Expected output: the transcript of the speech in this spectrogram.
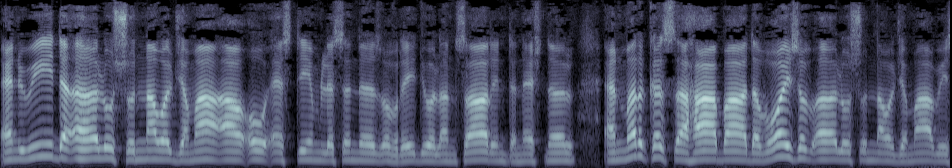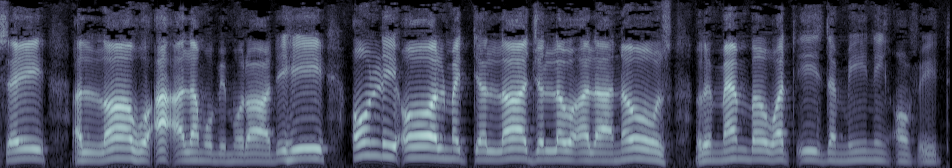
And we, the Ahlul Sunnah wal Jama'ah, O esteemed listeners of Radio Al Ansar International and Markaz Sahaba, the voice of Ahlul Sunnah wal Jama'ah, we say, Allahu a'lamu bi muradihi. Only Almighty Allah Jalla wa ala knows. Remember what is the meaning of it.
